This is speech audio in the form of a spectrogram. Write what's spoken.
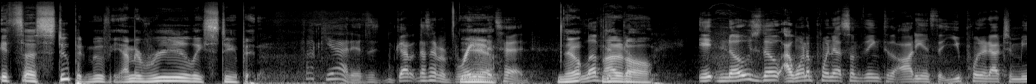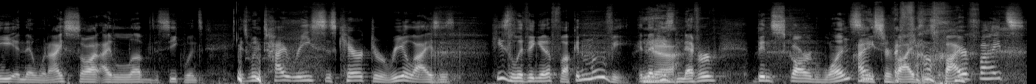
it's a stupid movie. I mean, really stupid. Yeah, it is. It got, it doesn't have a brain in its head. Nope, Loved not it, at all. It knows though. I want to point out something to the audience that you pointed out to me, and then when I saw it, I loved the sequence. Is when Tyrese's character realizes he's living in a fucking movie, and that he's never been scarred once, and I- he survived these firefights.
